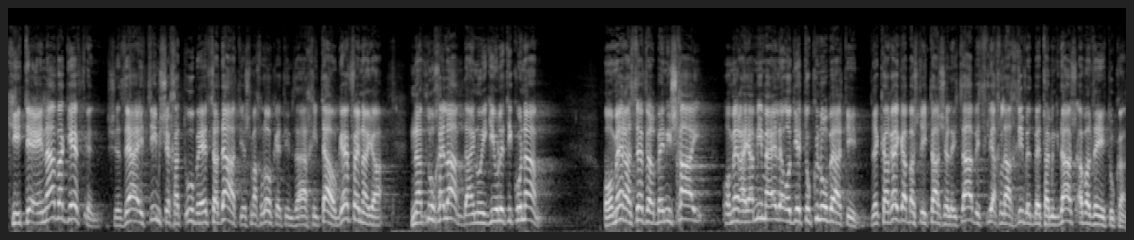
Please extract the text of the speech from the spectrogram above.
כי תאנה וגפן, שזה העצים שחטאו בעץ הדעת, יש מחלוקת אם זה היה חיטה או גפן היה, נתנו חילם, דהיינו הגיעו לתיקונם. אומר הספר בן איש חי, אומר הימים האלה עוד יתוקנו בעתיד. זה כרגע בשליטה של עשיו, הצליח להחריב את בית המקדש, אבל זה יתוקן.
